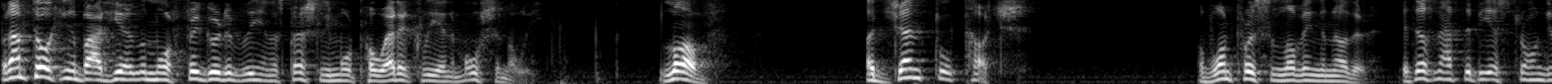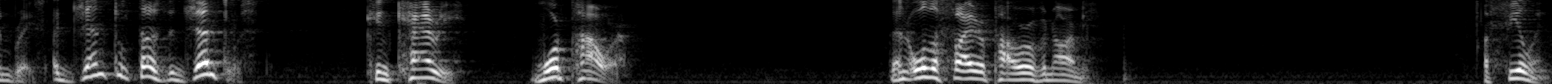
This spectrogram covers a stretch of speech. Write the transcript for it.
But I'm talking about here a little more figuratively and especially more poetically and emotionally. Love, a gentle touch of one person loving another. It doesn't have to be a strong embrace. A gentle touch, the gentlest, can carry more power than all the firepower of an army. A feeling,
